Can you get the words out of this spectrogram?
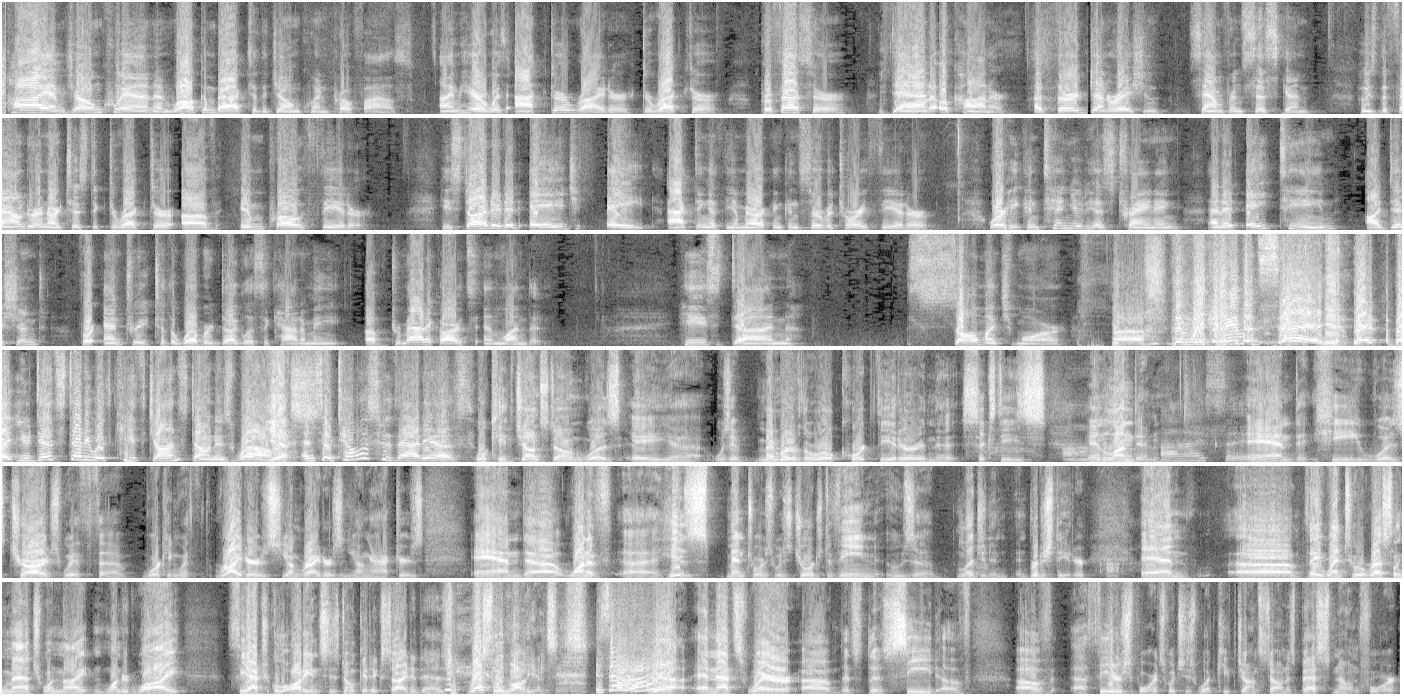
Hi, I'm Joan Quinn, and welcome back to the Joan Quinn Profiles. I'm here with actor, writer, director, professor Dan O'Connor, a third generation San Franciscan who's the founder and artistic director of Impro Theater. He started at age eight, acting at the American Conservatory Theater, where he continued his training, and at 18, auditioned for entry to the Webber Douglas Academy of Dramatic Arts in London. He's done so much more uh, than we can even say. But, but you did study with Keith Johnstone as well. Yes. And so tell us who that is. Well, Keith Johnstone was a uh, was a member of the Royal Court Theatre in the '60s in London, I see. and he was charged with uh, working with writers, young writers, and young actors. And uh, one of uh, his mentors was George Devine, who's a legend in, in British theatre. And uh, they went to a wrestling match one night and wondered why theatrical audiences don't get excited as wrestling audiences. is that right? Yeah, and that's where uh, that's the seed of of uh, theater sports, which is what Keith Johnstone is best known for.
